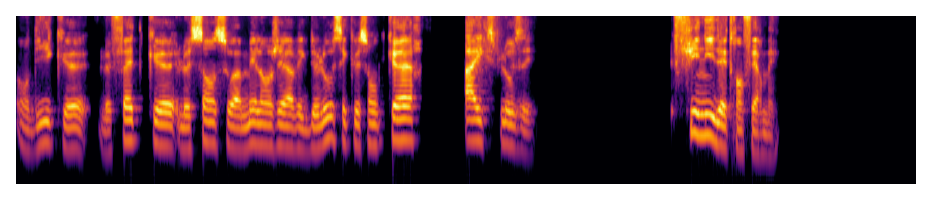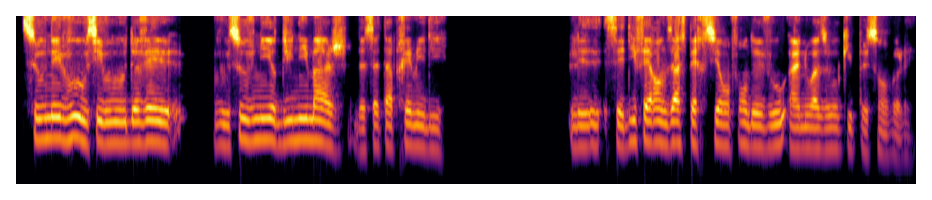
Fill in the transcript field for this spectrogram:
on dit que le fait que le sang soit mélangé avec de l'eau, c'est que son cœur a explosé. Fini d'être enfermé. Souvenez-vous, si vous devez vous souvenir d'une image de cet après-midi, ces différentes aspersions font de vous un oiseau qui peut s'envoler,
